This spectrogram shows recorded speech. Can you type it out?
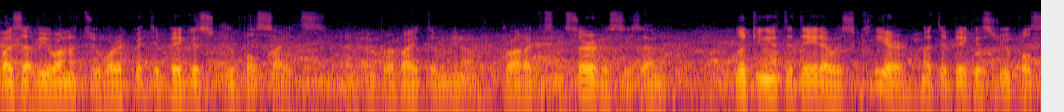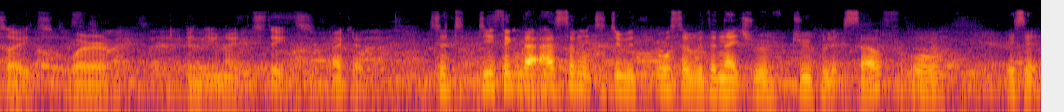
was that we wanted to work with the biggest Drupal sites and, and provide them, you know, products and services. And looking at the data was clear that the biggest Drupal sites were in the United States. Okay. So do you think that has something to do with also with the nature of Drupal itself, or is it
